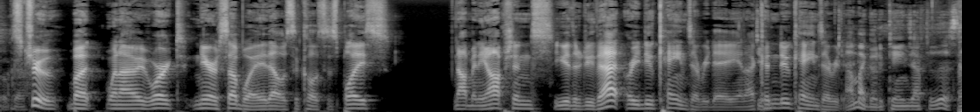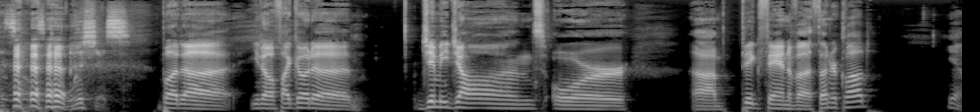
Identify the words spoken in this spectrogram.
Okay. It's true, but when I worked near a Subway, that was the closest place. Not many options. You either do that or you do Cane's every day, and I Dude. couldn't do Cane's every day. I might go to Cane's after this. That sounds delicious. But uh, you know, if I go to Jimmy John's or uh, big fan of a uh, Thundercloud, Yeah.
